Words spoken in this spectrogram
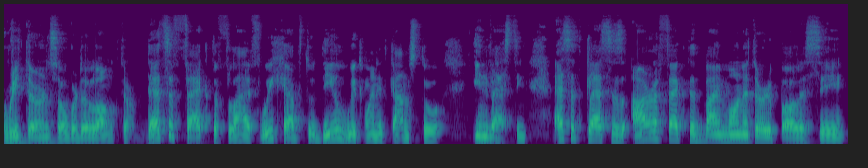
returns over the long term. That's a fact of life we have to deal with when it comes to investing. Asset classes are affected by monetary policy,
